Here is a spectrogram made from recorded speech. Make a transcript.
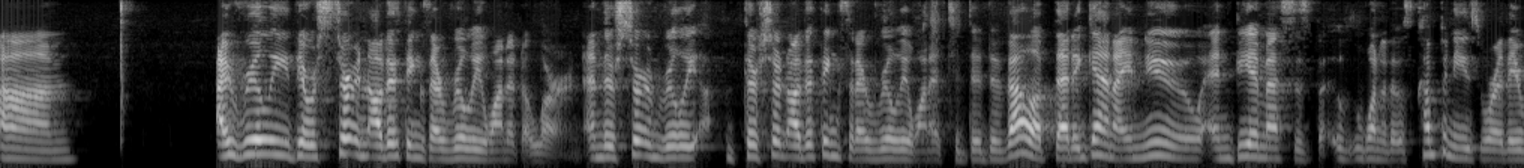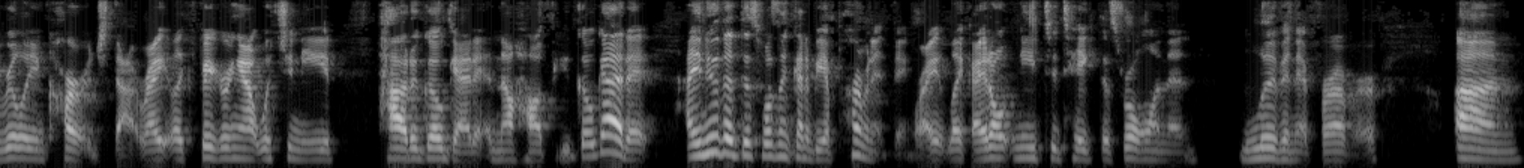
um i really there were certain other things i really wanted to learn and there's certain really there's certain other things that i really wanted to, to develop that again i knew and bms is one of those companies where they really encourage that right like figuring out what you need how to go get it and they'll help you go get it I knew that this wasn't going to be a permanent thing, right? Like I don't need to take this role and then live in it forever. Um,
